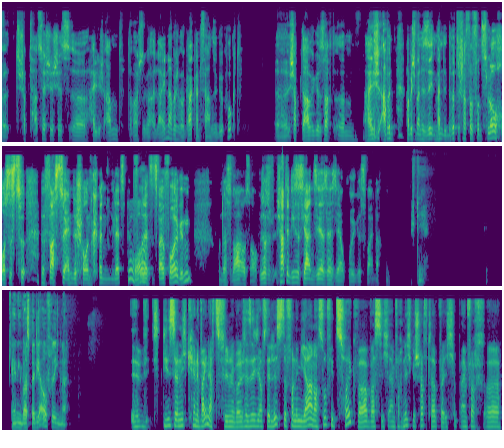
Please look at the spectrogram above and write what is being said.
Äh, Ich habe tatsächlich jetzt äh, Heiligabend, da war ich sogar alleine, habe ich aber gar kein Fernsehen geguckt. Äh, ich habe da, wie gesagt, ähm, Heiligabend habe ich meine, Se- meine dritte Staffel von Slow Horses zu, fast zu Ende schauen können, die letzten, Oh, wow. vorletzten zwei Folgen. Und das war es auch. Wie gesagt, ich hatte dieses Jahr ein sehr, sehr, sehr ruhiges Weihnachten. Verstehe. Henning, was bei dir aufregender? Äh, dieses Jahr nicht keine Weihnachtsfilme, weil tatsächlich auf der Liste von dem Jahr noch so viel Zeug war, was ich einfach nicht geschafft habe, weil ich habe einfach, äh,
